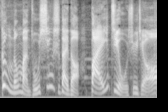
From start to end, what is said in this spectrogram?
更能满足新时代的白酒需求。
